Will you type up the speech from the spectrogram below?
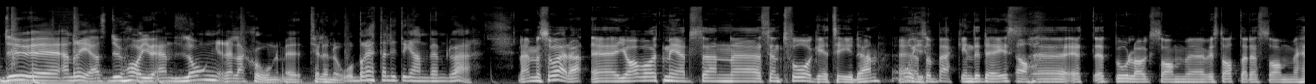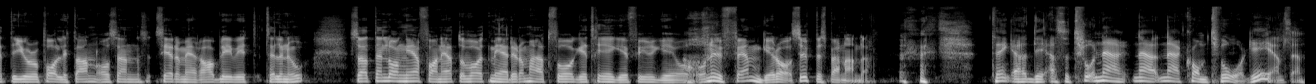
Du, eh, Andreas, du har ju en lång relation med Telenor. Berätta lite grann vem du är. Nej, men så är det. Eh, Jag har varit med sedan sen 2G-tiden, Oj. alltså back in the days. Ja. Eh, Ett, ett bolag som eh, vi startade som hette Europolitan och sen sedermera har blivit Telenor. Så att en lång erfarenhet och varit med i de här 2G, 3G, 4G och, och nu 5G. Då. Superspännande. Tänk, alltså, två, när, när, när kom 2G egentligen?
